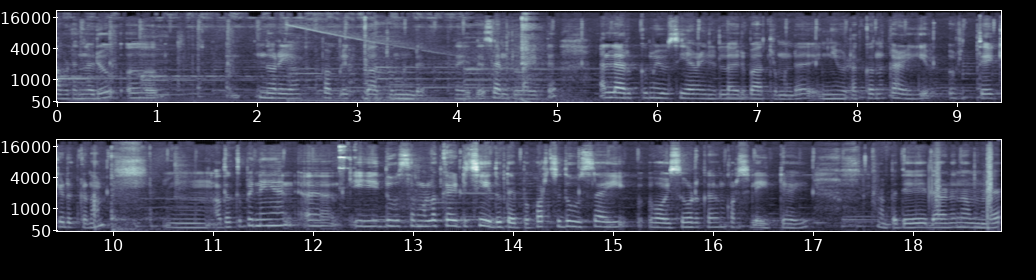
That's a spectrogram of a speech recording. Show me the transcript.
അവിടെ നിന്നൊരു എന്താ പറയുക പബ്ലിക് ബാത്റൂം ഉണ്ട്. അതായത് സെൻട്രലായിട്ട് എല്ലാവർക്കും യൂസ് ചെയ്യാൻ വേണ്ടിയിട്ടുള്ള ഒരു ബാത്റൂം ഉണ്ട്. ഇനി ഇവിടെയൊക്കെ ഒന്ന് കഴുകി വൃത്തിയാക്കി എടുക്കണം. അതൊക്കെ പിന്നെ ഞാൻ ഈ ദിവസങ്ങളിലൊക്കെ ആയിട്ട് ചെയ്തുട്ടെ. ഇപ്പോൾ കുറച്ച് ദിവസമായി വോയിസ് കൊടുക്കാൻ കുറച്ച് ലേറ്റായി അപ്പോൾ ഇത് ഇതാണ് നമ്മുടെ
